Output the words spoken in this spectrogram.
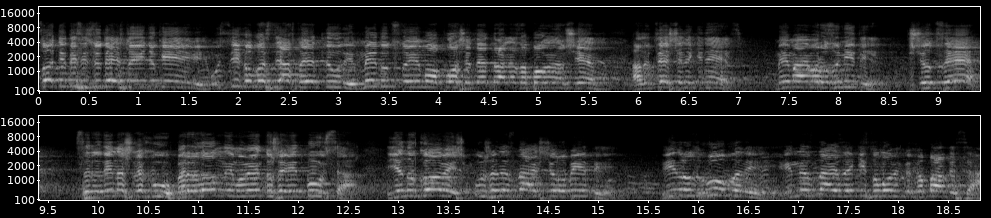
Сотні тисяч людей стоїть у Києві, у всіх областях стоять люди. Ми тут стоїмо, площа театральна заповнена вщент. Але це ще не кінець. Ми маємо розуміти, що це середина шляху. Переломний момент уже відбувся. Янукович уже не знає, що робити. Він розгублений, він не знає, за які соломінки хапатися.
